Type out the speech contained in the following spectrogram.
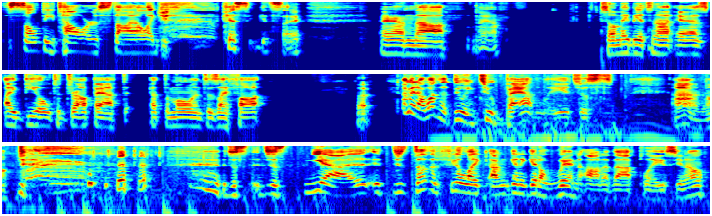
Salty Towers style, I guess you could say. And, uh, yeah. So maybe it's not as ideal to drop at at the moment as I thought. But, I mean, I wasn't doing too badly, it's just, I don't know. it just, it just, yeah, it, it just doesn't feel like I'm gonna get a win out of that place, you know?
